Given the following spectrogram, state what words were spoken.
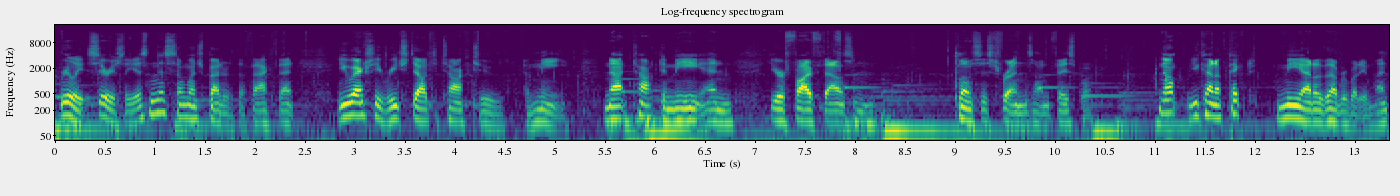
Really, seriously, isn't this so much better? The fact that you actually reached out to talk to me, not talk to me and your 5,000 closest friends on Facebook. Nope, you kind of picked me out of everybody, man.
